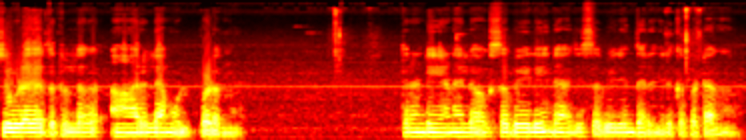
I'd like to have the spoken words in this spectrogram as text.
ചുവടെ ചേർത്തിട്ടുള്ള ആരെല്ലാം ഉൾപ്പെടുന്നു? ഉത്തരം ലോക്സഭയിലെയും രാജ്യസഭയിലെയും തിരഞ്ഞെടുക്കപ്പെട്ട അംഗങ്ങൾ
